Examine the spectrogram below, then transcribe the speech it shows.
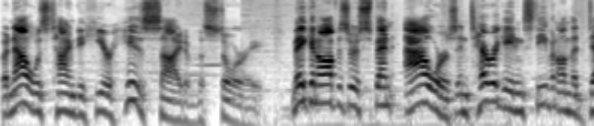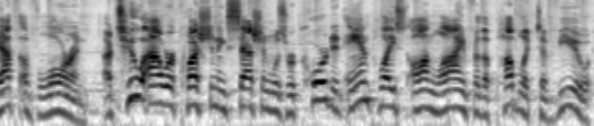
but now it was time to hear his side of the story. Macon officers spent hours interrogating Stephen on the death of Lauren. A two hour questioning session was recorded and placed online for the public to view.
